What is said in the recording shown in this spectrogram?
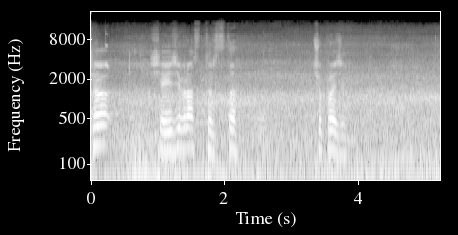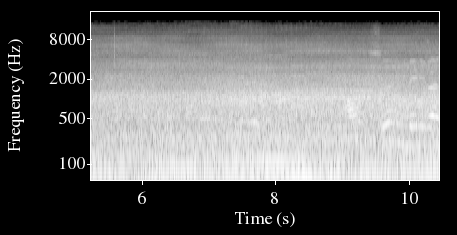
Şu şeyci biraz tırstı. Çupracı. Alsın beni ben.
